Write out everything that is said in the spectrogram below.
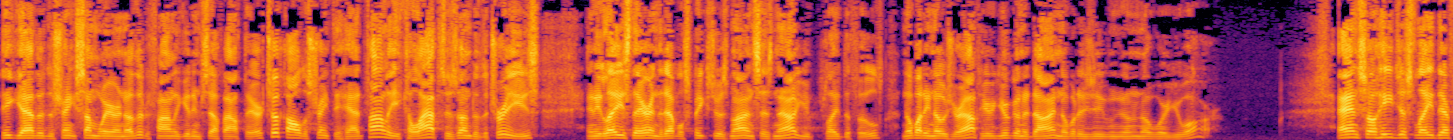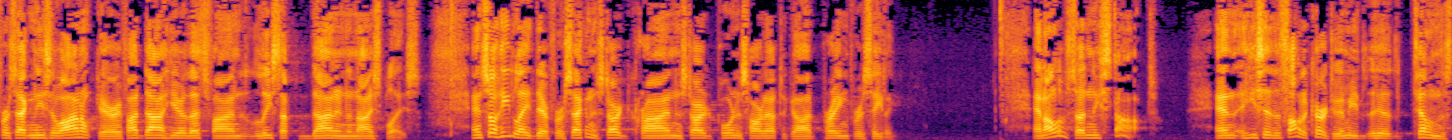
he gathered the strength some way or another to finally get himself out there, took all the strength he had. Finally, he collapses under the trees and he lays there and the devil speaks to his mind and says, now you've played the fool. Nobody knows you're out here. You're going to die nobody's even going to know where you are. And so he just laid there for a second. He said, well, I don't care. If I die here, that's fine. At least I'm dying in a nice place. And so he laid there for a second and started crying and started pouring his heart out to God, praying for his healing. And all of a sudden he stopped. And he said the thought occurred to him. He uh, telling the,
